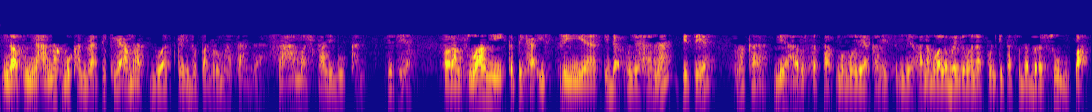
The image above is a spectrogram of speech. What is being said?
nggak punya anak bukan berarti kiamat buat kehidupan rumah tangga. Sama sekali bukan, gitu ya. Seorang suami ketika istrinya tidak punya anak, gitu ya, maka dia harus tetap memuliakan istrinya karena walau bagaimanapun kita sudah bersumpah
